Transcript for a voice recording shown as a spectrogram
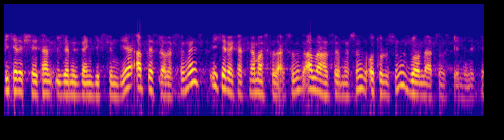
Bir kere şeytan üzerinizden gitsin diye abdest alırsınız. iki rekat namaz kılarsınız. Allah'a sığınırsınız, oturursunuz, zorlarsınız kendinizi.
